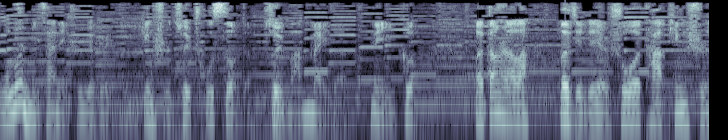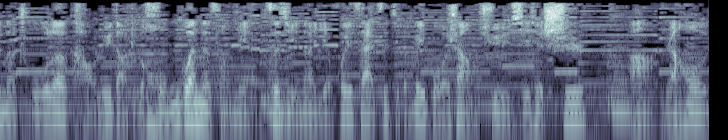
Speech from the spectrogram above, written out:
无论你在哪支乐队，你一定是最出色的、最完美的那一个。那当然了，乐姐姐也说，她平时呢，除了考虑到这个宏观的层面，自己呢也会在自己的微博上去写写诗啊，然后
